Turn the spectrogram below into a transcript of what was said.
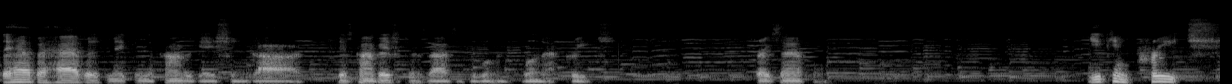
they have a habit of making the congregation God. His congregation decides if they will, will not preach. For example, you can preach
